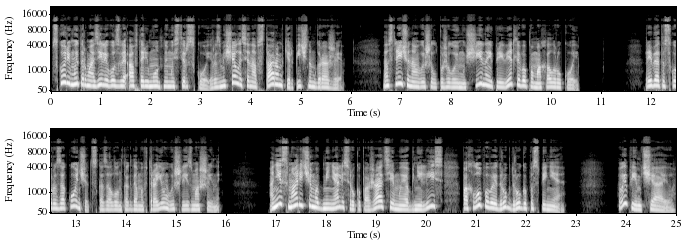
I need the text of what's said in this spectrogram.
Вскоре мы тормозили возле авторемонтной мастерской. Размещалась она в старом кирпичном гараже. Навстречу нам вышел пожилой мужчина и приветливо помахал рукой. «Ребята скоро закончат», — сказал он, когда мы втроем вышли из машины. Они с Маричем обменялись рукопожатием и обнялись, похлопывая друг друга по спине. «Выпьем чаю.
